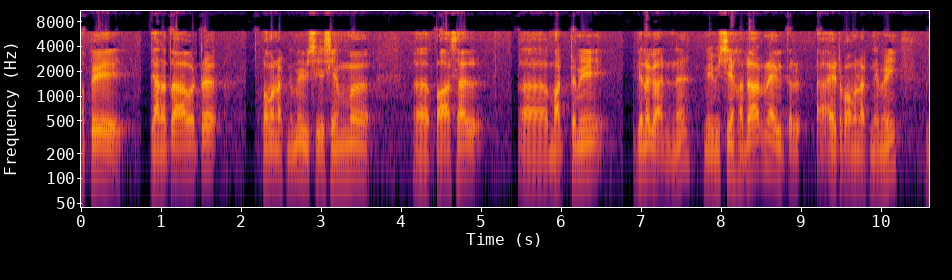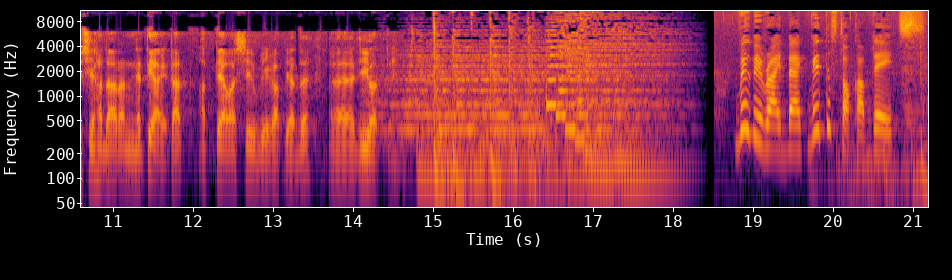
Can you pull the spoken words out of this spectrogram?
අපේ ජනතාවට පමණක් නෙමෙයි විශේෂයෙන්ම පාසල් මට්ටමේ ඉගෙන ගන්න මේ විෂය හදාරණ විතර අයට පමණක් නෙමෙයි විෂය හදාරන්න නැති අයටත් අත්‍යවශ්‍ය යුගයක අපි අද ජීවත් වෙන්නේ. We'll be right back with the stock updates.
